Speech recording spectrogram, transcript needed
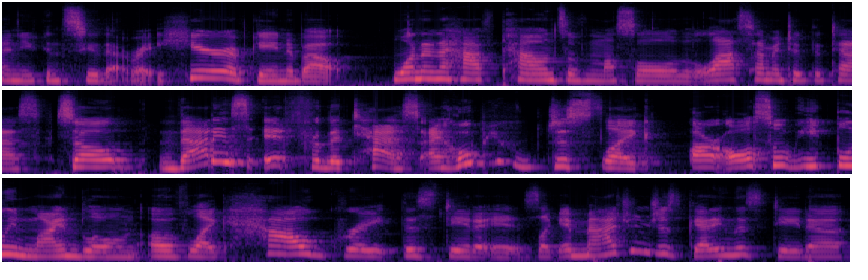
And you can see that right here. I've gained about one and a half pounds of muscle the last time I took the test. So that is it for the test. I hope you just like are also equally mind blown of like how great this data is. Like imagine just getting this data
